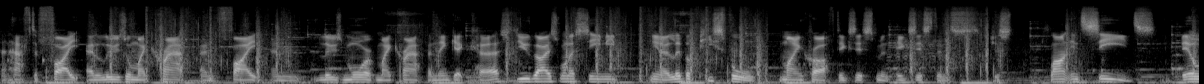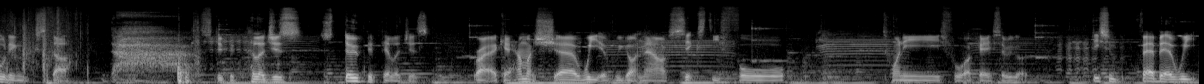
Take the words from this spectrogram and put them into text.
and have to fight and lose all my crap and fight and lose more of my crap and then get cursed. You guys want to see me, you know, live a peaceful Minecraft existence, existence. Just planting seeds, building stuff. Stupid pillagers. Stupid pillagers. Right, okay, how much uh, wheat have we got now? 64, 24. Okay, so we got decent, fair bit of wheat.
